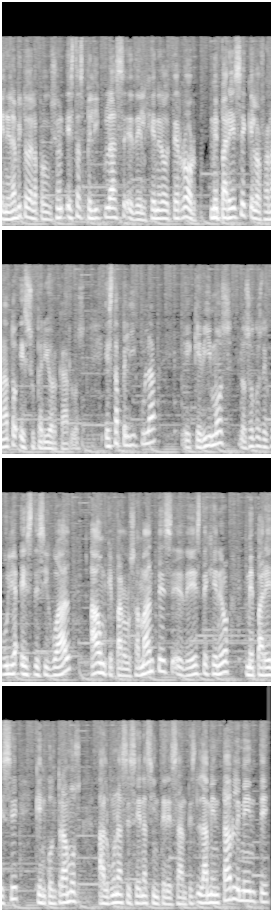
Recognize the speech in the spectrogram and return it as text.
en el ámbito de la producción estas películas eh, del género de terror. Me parece que El Orfanato es superior, Carlos. Esta película eh, que vimos, Los Ojos de Julia, es desigual, aunque para los amantes eh, de este género me parece que encontramos algunas escenas interesantes. Lamentablemente,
